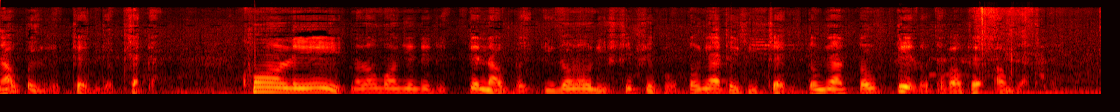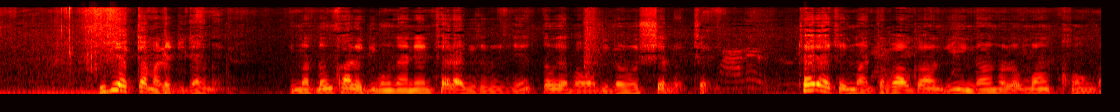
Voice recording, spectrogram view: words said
နောက်ပိတ်လို့ထည့်ပြီးတော့ဖြတ်တာ ခွန်လေးနှလုံးပေါင်းခြင်းဒီတက်နောက်ပိတ်ဒီသုံးလုံးဒီရှစ်ဖြစ်ဖို့3ညထိပ်စီထည့်ပြီး3ည3တစ်လို့တစ်ပေါက်တည်းအောင်ပြထားတယ်ဒီပြက်ကတ်မှလည်းဒီတိုင်းပဲဒီမှာ3ခါလို့ဒီပုံစံနဲ့ထည့်လိုက်ပြီဆိုလို့ရှိရင်3ရဲ့ဘာဝဒီသုံးလုံးရှစ်လို့ထည့်ထည့်တဲ့အချိန်မှာတစ်ပေါက်ကောင်းဒီနောက်နှလုံးပေါင်းခွန်က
